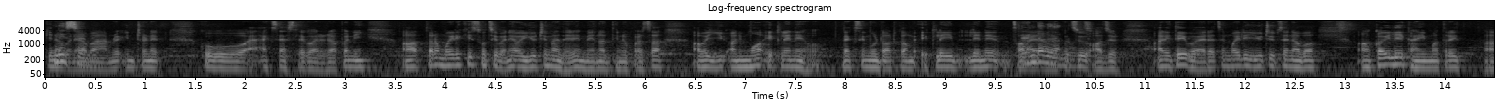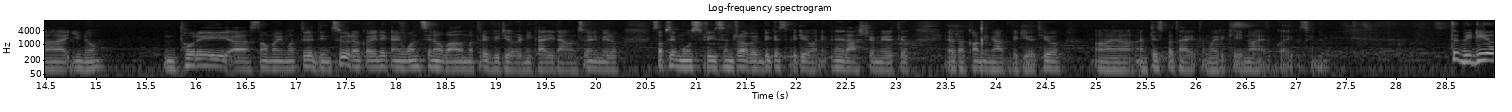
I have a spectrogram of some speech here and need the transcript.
किनभने अब हाम्रो इन्टरनेटको एक्सेसले गरेर पनि तर मैले के सोचेँ भने अब युट्युबमा धेरै मेहनत दिनुपर्छ। अब अनि म एक्लै नै हो। लेक्सिमो डट कम एक्लैले नै चलाइरहेको छु हजुर। अनि त्यही भएर चाहिँ मैले युट्युब चाहिँ अब कहिलेकाहीँ मात्रै यु नो थोरै समय मात्रै दिन्छु र कहिलेकाहीँ वन्स इन अ वाल मात्रै भिडियोहरू निकालिरहेको हुन्छु। अनि मेरो सबसे मोस्ट रिसेन्ट र अब बिगेस्ट भिडियो भनेको नै लास्ट इयर मेरो त्यो एउटा कमिङ आउट भिडियो थियो। अनि त्यस पछाडि त मैले केही नयाँ गरेको छैन। त्यो भिडियो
